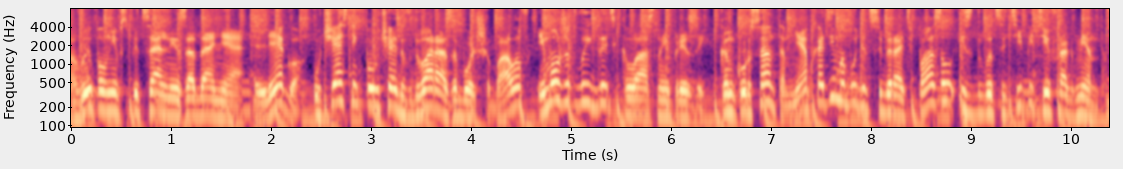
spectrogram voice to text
Выполнив специальные задания Lego, участник получает в два раза больше баллов и может выиграть классные призы. Конкурсантам необходимо будет собирать пазл из 25 фрагментов,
